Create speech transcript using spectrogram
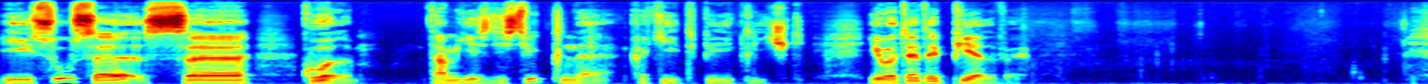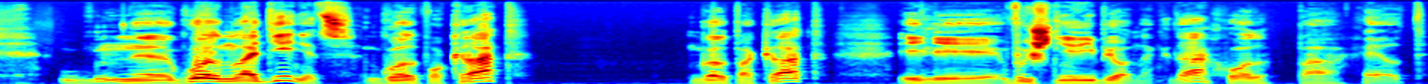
Иисуса с кором. Там есть действительно какие-то переклички. И вот это первое. Гор-младенец, гор-пократ, гор-пократ или вышний ребенок, да, хор-па-хелт,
